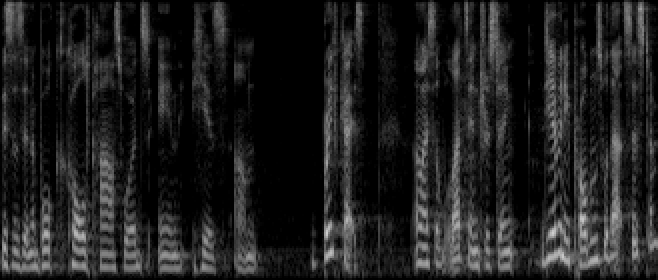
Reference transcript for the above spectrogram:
This is in a book called Passwords in his um, briefcase. And I said, Well, that's interesting. Do you have any problems with that system?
